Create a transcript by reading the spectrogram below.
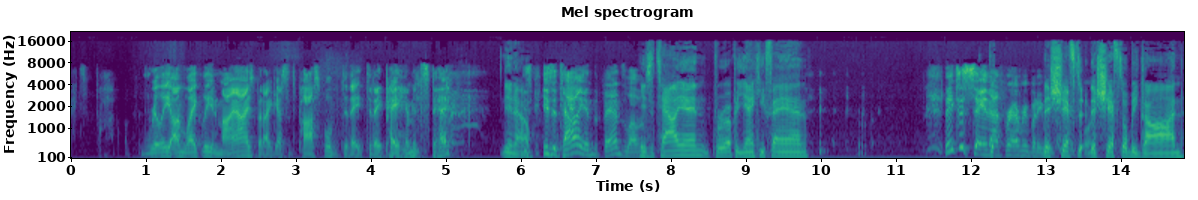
That's really unlikely in my eyes, but I guess it's possible. Do they do they pay him instead? You know, He's Italian. The fans love him. he's Italian, grew up a Yankee fan. they just say that for everybody. The shift, the shift will be gone.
